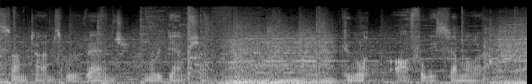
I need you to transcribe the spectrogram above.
Sometimes revenge and redemption can look awfully similar.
